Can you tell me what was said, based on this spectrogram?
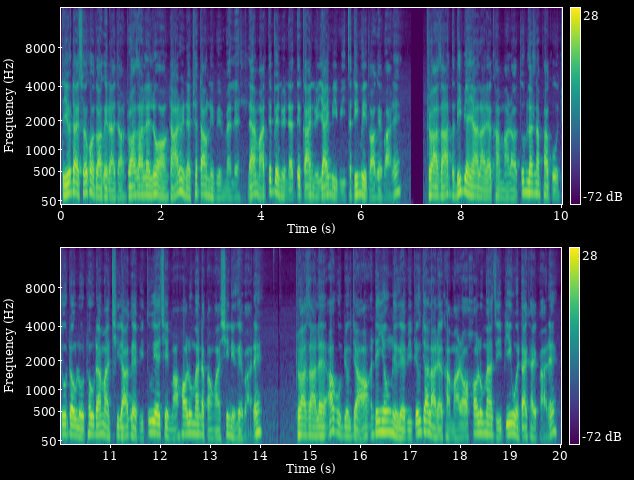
တရွတ်တိုက်ဆွဲခေါ်သွားခဲ့တာကြောင့်ဒရာဇာလည်းလွတ်အောင်ဓားတွေနဲ့ဖျက်တောက်နေပေမဲ့လည်းလမ်းမှာတစ်ပင်တွေနဲ့တစ်ကိုင်းတွေရိုက်မိပြီးတတိမိသွားခဲ့ပါတယ်။ဒရာဇာတတိပြန်ရလာတဲ့အခါမှာတော့သူ့လက်နှစ်ဖက်ကိုကျိုးတုပ်လို့ထုတ်တန်းမှခြိထားခဲ့ပြီးသူ့ရဲ့အချိန်မှာဟော်လူမန်တစ်ကောင်ကရှိနေခဲ့ပါတယ်။ဒရာဇာလည်းအောက်ကိုပြုတ်ကျအောင်အတင်းယုံနေခဲ့ပြီးပြုတ်ကျလာတဲ့အခါမှာတော့ဟော်လူမန်စီပြေးဝင်တိုက်ခိုက်ပါတယ်။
